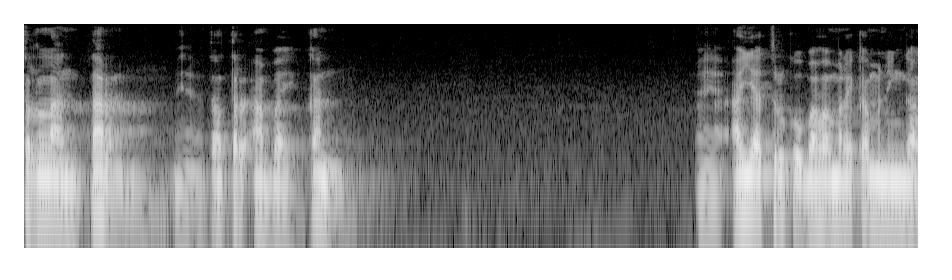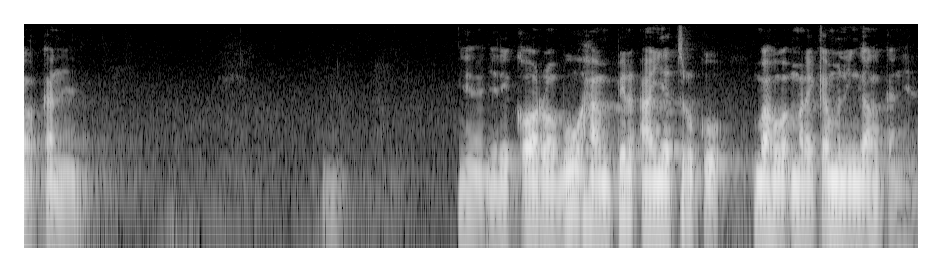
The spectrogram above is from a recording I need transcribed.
terlantar ya, atau terabaikan ya, ayat ruku bahwa mereka meninggalkannya. Ya, jadi korobu hampir ayat ruku bahwa mereka meninggalkannya.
